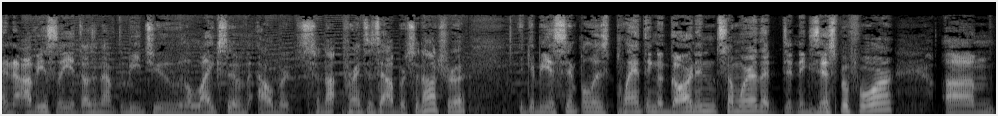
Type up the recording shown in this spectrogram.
And obviously, it doesn't have to be to the likes of Albert Francis Albert Sinatra. It could be as simple as planting a garden somewhere that didn't exist before. Um,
